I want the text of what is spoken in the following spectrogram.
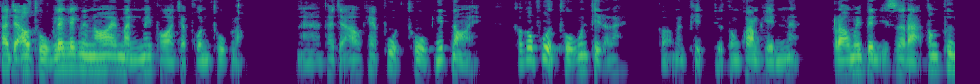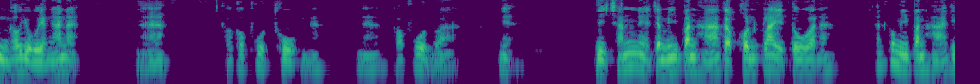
ถ้าจะเอาถูกเล็ก ๆ น้อยๆมันไม่พอจะพ้นทุกข์หรอกนะถ้าจะเอาแค่พูดถูกนิดหน่อยเขาก็พูดถูกมันผิดอะไร ก็มันผิดอยู่ตรงความเห็นนะ่ะ เราไม่เป็นอิสระต้องพึ่งเขาอยู่อย่างนั้นน่ะนะเขาก็พูดถูกนะนะเขาพูดว่า เนี่ย ดิฉันเนี่ยจะมีปัญหากับคนใกล้ตัวนะฉันก็มีปัญหาจ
